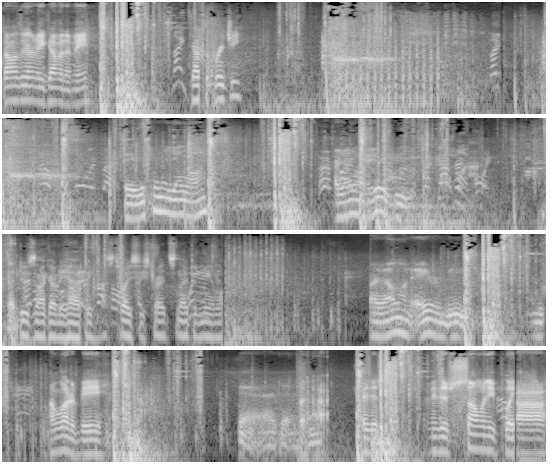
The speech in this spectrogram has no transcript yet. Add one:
Someone's gonna be coming to me. Got the bridgie. Alpha falling back. Hey, which one are y'all on? They're Are y'all on A or B? Got one. That dude's not gonna be happy. It's twice he's tried sniping me. along. Are y'all on A or B? I'm gonna be, Yeah, I did. but I, I just, I mean, there's so many places. Uh,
